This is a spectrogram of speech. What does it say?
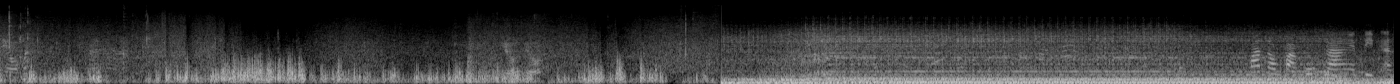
เดี๋ยวมัน เดี๋ยวเดี๋ยว บ้านเราปากโกงกลางไงติดอัน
